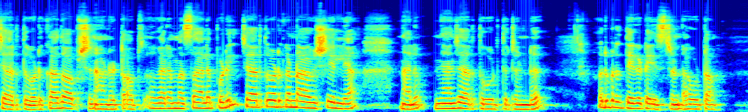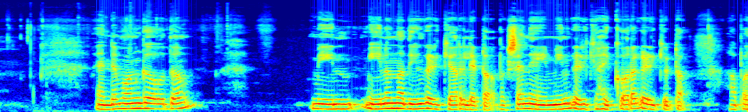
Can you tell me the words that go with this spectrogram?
ചേർത്ത് കൊടുക്കുക. അത് ഓപ്ഷനാണ് കേട്ടോ ഗരം മസാലപ്പൊടി ചേർത്ത് കൊടുക്കേണ്ട ആവശ്യമില്ല. എന്നാലും ഞാൻ ചേർത്ത് കൊടുത്തിട്ടുണ്ട്. ഒരു പ്രത്യേക ടേസ്റ്റ് ഉണ്ടാവും കേട്ടോ എന്റെ മോൻ ഗൗതം മീൻ മീനൊന്നും അധികം കഴിക്കാറില്ല കേട്ടോ പക്ഷേ നെയ്മീൻ കഴിക്കും. ഹൈക്കോറ കഴിക്കും കേട്ടോ അപ്പോൾ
